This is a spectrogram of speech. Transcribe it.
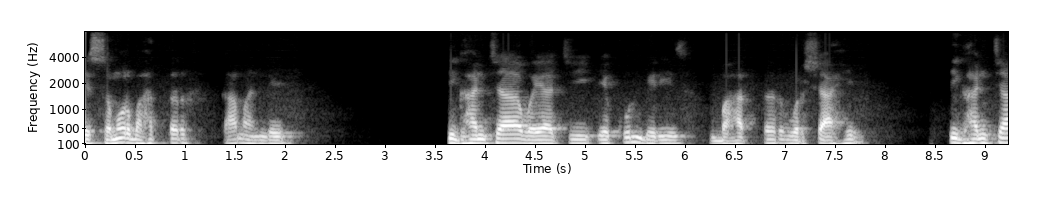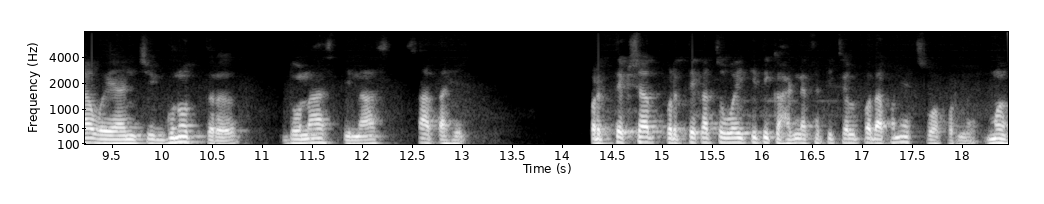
हे समोर बहात्तर का मांडले तिघांच्या वयाची एकूण बेरीज बहात्तर वर्ष आहे. तिघांच्या वयांची गुणोत्तर दोनास तीनास सात आहे. प्रत्यक्षात प्रत्येकाचं वय किती काढण्यासाठी चलपद आपण एक्स वापरलं मग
